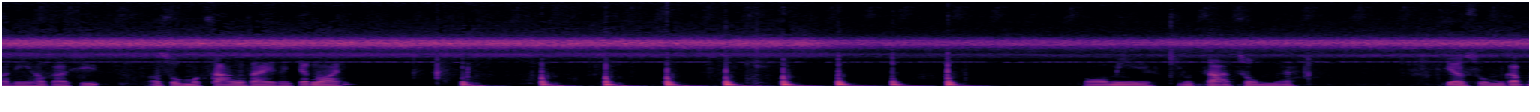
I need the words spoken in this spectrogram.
บัดนี้เขากะสิเอาสมมากังใส่กันจักหน่อย พอมีรสชาติสมนะเจียวสมกับ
